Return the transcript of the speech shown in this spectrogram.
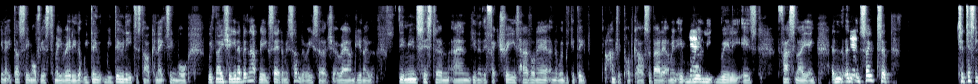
you know it does seem obvious to me really that we do we do need to start connecting more with nature you know but that being said i mean some of the research around you know the immune system and you know the effect trees have on it and when we could do 100 podcasts about it i mean it yeah. really really is fascinating and and, yeah. and so to to just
